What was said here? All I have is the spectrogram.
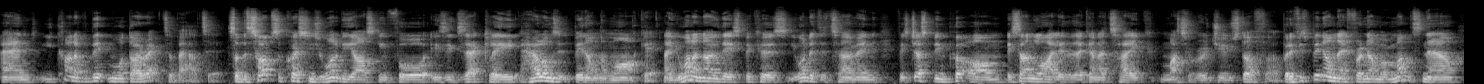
and you're kind of a bit more direct about it. So the types of questions you want to be asking for is exactly how long has it been on the market? Now you want to know this because you want to determine if it's just been put on, it's unlikely that they're going to take much of a reduced offer. But if it's been on there for a number of months now,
